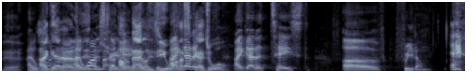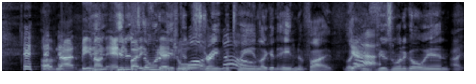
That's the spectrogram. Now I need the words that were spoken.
Yeah. I, want, got out of I the want, industry okay. How badly do you want a schedule? I got a taste of freedom, of not being on you, you just anybody's don't want to be a schedule. constraint Well, no. between like an eight and a five. Like Yeah. you, you just want to go in, I-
